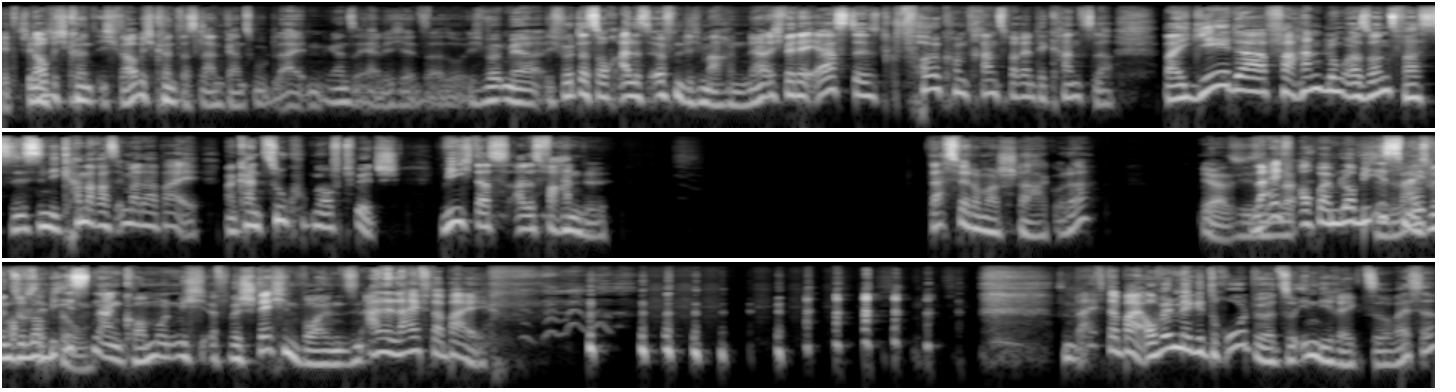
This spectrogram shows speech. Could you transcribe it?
Jetzt Ich glaube, ich könnte ich glaub, ich könnt das Land ganz gut leiten, ganz ehrlich jetzt. Also ich würde mir, ich würde das auch alles öffentlich machen. Ne? Ich wäre der erste vollkommen transparente Kanzler. Bei jeder Verhandlung oder sonst was sind die Kameras immer dabei. Man kann zugucken auf Twitch, wie ich das alles verhandle. Das wäre doch mal stark, oder? ja, sie sind Live, li- auch beim Lobbyismus, live wenn so auf Sendung. Lobbyisten ankommen und mich bestechen wollen, sind alle live dabei. live dabei, auch wenn mir gedroht wird, so indirekt, so, weißt du?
